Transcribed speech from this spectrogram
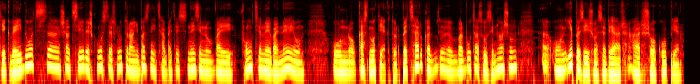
tiek veidots šāds sieviešu klosters luterāņu baznīcā, bet es nezinu, vai funkcionē vai nē, un, un kas notiek tur. Bet ceru, ka uh, varbūt tās uzzināšu un, uh, un iepazīšos arī ar, ar šo kopienu.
